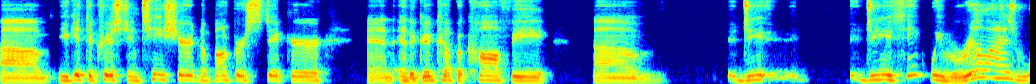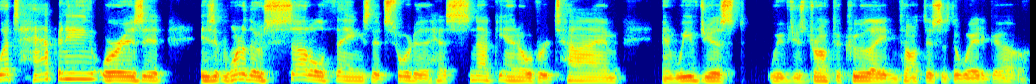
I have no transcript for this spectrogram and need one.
um, you get the Christian T-shirt and a bumper sticker and and a good cup of coffee. Um, do you do you think we realize what's happening, or is it is it one of those subtle things that sort of has snuck in over time, and we've just we've just drunk the Kool Aid and thought this is the way to go?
